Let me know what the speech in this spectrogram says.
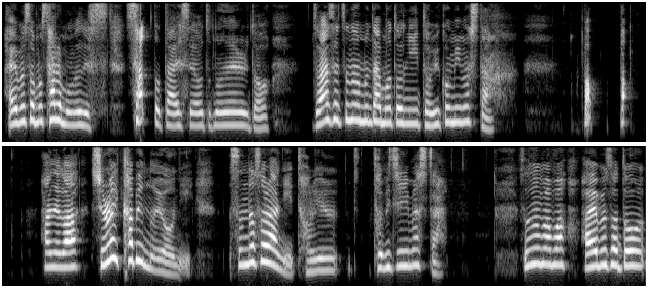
ハヤブサも去るものです。さっと体勢を整えると、残雪の胸元に飛び込みました。パッパッ。羽が白い花弁のように澄んだ空に飛び散りました。そのまま、ハヤブサと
